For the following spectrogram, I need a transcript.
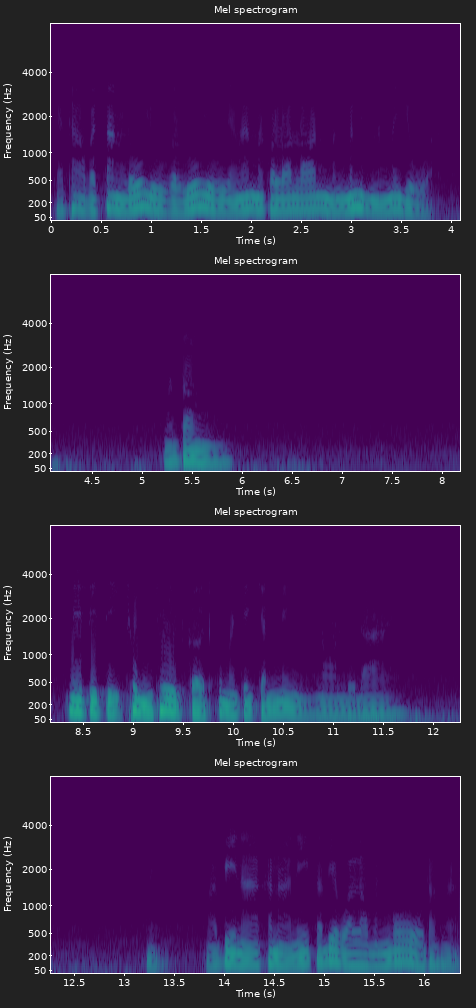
แต่ถ้าเอาไปตั้งรู้อยู่กับรู้อยู่อย่างนั้น มันก็ร้อนร้อนมันมันมันไม่อยู่อะ มันต้อง มีปิติชุ่มชื่นเกิดขึ้นมันจึงจะนิ่งนอนอยู่ได้มาปีนาขณะนี้ก็เรียกว่าเรามันโง่ต่างหาก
